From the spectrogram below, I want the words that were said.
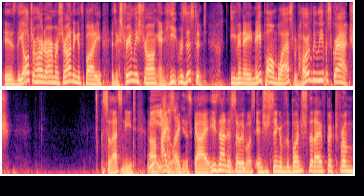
is the ultra hard armor surrounding its body is extremely strong and heat resistant. even a napalm blast would hardly leave a scratch. So that's neat. Um, Neat. I I just like like, this guy. He's not necessarily the most interesting of the bunch that I've picked from,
